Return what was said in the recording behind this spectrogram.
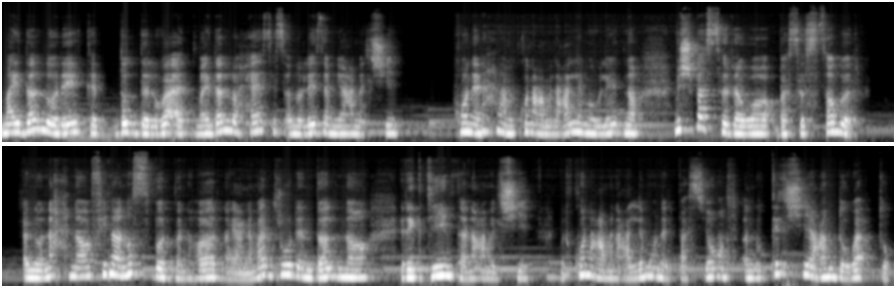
ما يضله راكد ضد الوقت ما يضله حاسس إنه لازم يعمل شيء هون نحن بنكون عم نعلم أولادنا مش بس الرواق بس الصبر. إنه نحن فينا نصبر بنهارنا. يعني ما ضروري نضلنا راكدين تنعمل شيء بنكون عم نعلمهم ال patience إنه كل شيء عنده وقته.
